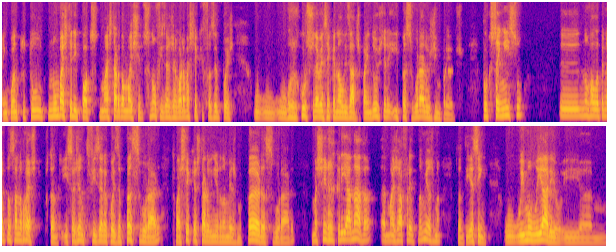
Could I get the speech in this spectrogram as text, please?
Enquanto tu não vais ter hipótese, mais tarde ou mais cedo, se não fizeres agora, vais ter que fazer depois os recursos devem ser canalizados para a indústria e para segurar os empregos. Porque sem isso eh, não vale a pena pensar no resto. Portanto, e se a gente fizer a coisa para segurar, tu vais ter que gastar o dinheiro na mesma para segurar, mas sem recriar nada mais à frente na mesma. Portanto, e assim, o, o imobiliário e, um,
